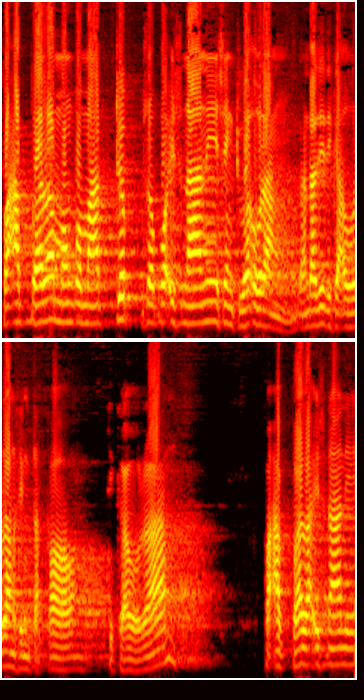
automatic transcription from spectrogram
Fa'abbala mongko madhep sapa isnani sing dua orang. Kan tadi tiga orang sing teko. Tiga orang. Fa'abbala isnani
